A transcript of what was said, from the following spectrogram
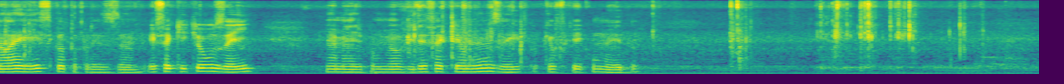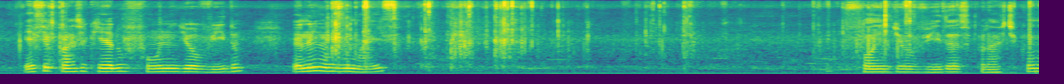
Não é esse que eu tô precisando. Esse aqui que eu usei, remédio pro meu ouvido. Esse aqui eu não usei porque eu fiquei com medo. Esse plástico aqui é do fone de ouvido. Eu nem uso mais. Fone de ouvido esse plástico.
